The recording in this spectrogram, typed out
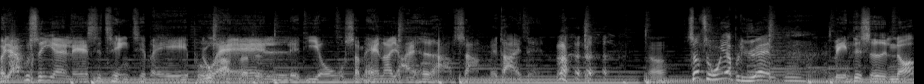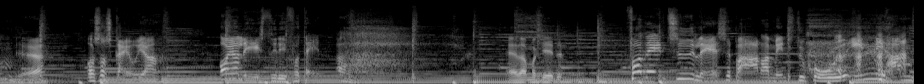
Og jeg kunne se, at Lasse tænkte tilbage på alle de år, som han og jeg havde haft sammen med dig, Dan. Nå. Så tog jeg blyanten, vendte sedlen om, Ja. og så skrev jeg, og jeg læste det for Dan. Ja, lad mig gætte. For den tid Lasse bar dig, mens du boede inde i ham.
